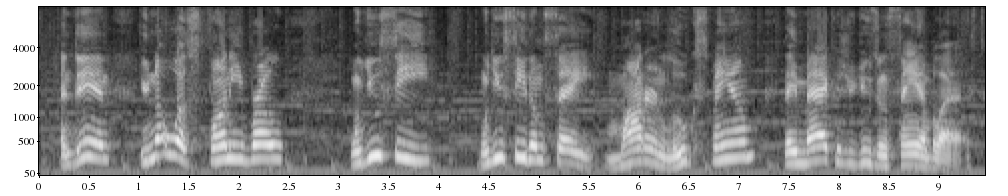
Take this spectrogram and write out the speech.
and then, you know what's funny, bro? When you see, when you see them say modern Luke spam, they mad because you're using Sandblast.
